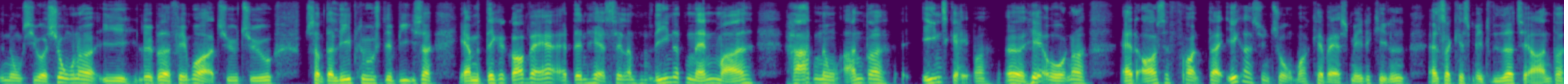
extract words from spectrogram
nogle situationer i løbet af februar 2020, som der lige pludselig viser, jamen det kan godt være, at den her, selvom den ligner den anden meget, har den nogle andre egenskaber øh, herunder, at også folk, der ikke har symptomer, kan være smittekilden, altså kan smitte videre til andre.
